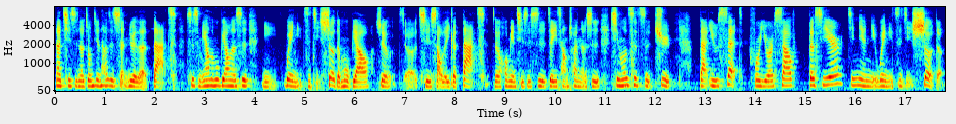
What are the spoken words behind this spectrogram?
那其实呢，中间它是省略了 that 是什么样的目标呢？是你为你自己设的目标，所以呃，其实少了一个 that。这个后面其实是这一长串呢是形容词子句。That you set for yourself this year，今年你为你自己设的。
